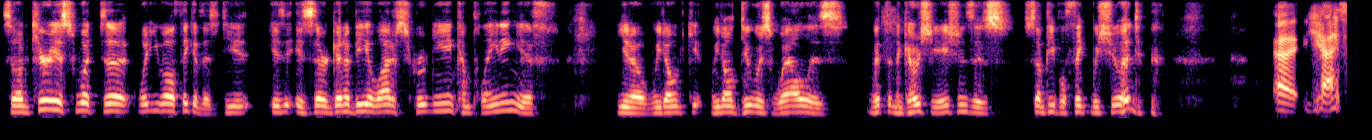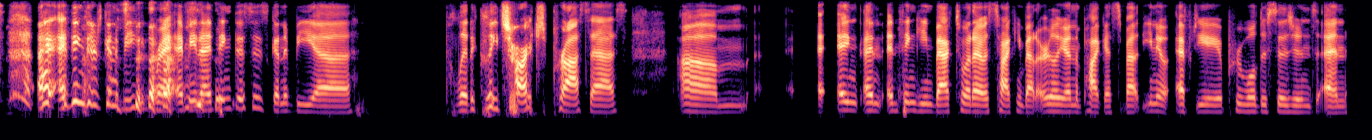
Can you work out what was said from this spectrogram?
So I'm curious what uh, what you all think of this. Do you is is there going to be a lot of scrutiny and complaining if you know we don't get we don't do as well as with the negotiations as some people think we should? Uh, yes, I, I think there's going to be right. I mean, I think this is going to be a politically charged process. Um, and, and and thinking back to what I was talking about earlier in the podcast about you know FDA approval decisions, and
